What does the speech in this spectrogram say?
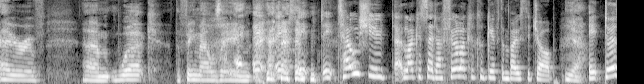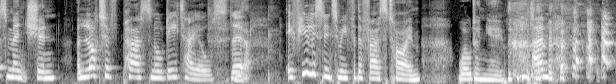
area of um, work the female's in. it, it, it, it tells you, like I said, I feel like I could give them both the job. Yeah. It does mention a lot of personal details that Yeah. if you're listening to me for the first time, well done you. Um,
